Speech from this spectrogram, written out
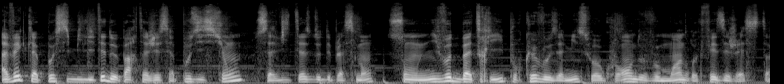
avec la possibilité de partager sa position, sa vitesse de déplacement, son niveau de batterie pour que vos amis soient au courant de vos moindres faits et gestes.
